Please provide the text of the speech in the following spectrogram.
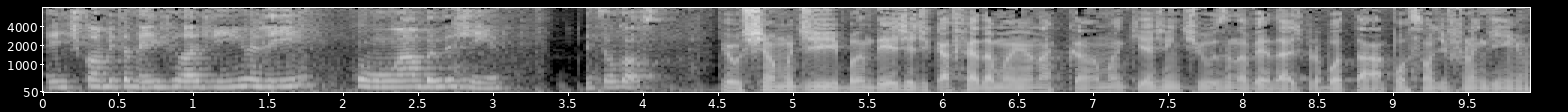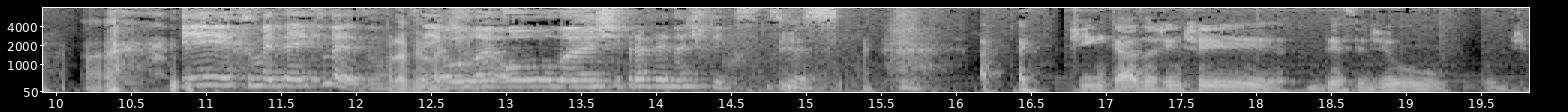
a gente come também de ladinho ali com a bandejinha. Isso eu gosto. Eu chamo de bandeja de café da manhã na cama, que a gente usa, na verdade, pra botar a porção de franguinho. Ah, Isso, mas é isso mesmo. Pra ver o Sim, ou, Netflix. lan- ou lanche pra ver Netflix. Isso, mesmo. Aqui em casa a gente decidiu, de-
